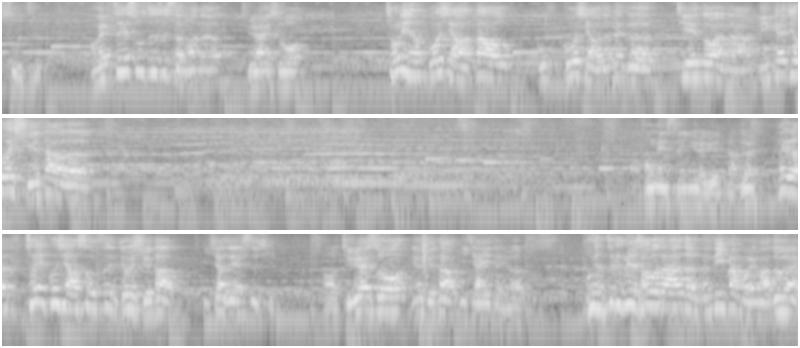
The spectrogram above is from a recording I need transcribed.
数字。OK，这些数字是什么呢？举例来说，从你从国小到国国小的那个阶段啊，你应该就会学到了。封面声越来越大，对不对？那个从你国小的数字，你就会学到以下这件事情。哦，举例来说，你会学到一加一等于二。我想这个没有超过大家的能力范围嘛，对不对？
